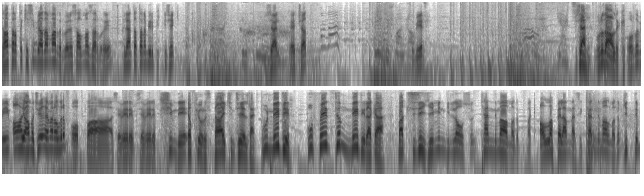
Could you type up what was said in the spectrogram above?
Sağ tarafta kesin bir adam vardır. Böyle salmazlar burayı. Şu plant atana biri pikleyecek. Güzel. Headshot. Bir düşman kaldı. Bu bir. Güzel. Bunu da aldık. Orada bir aim. Aa yağmacı hemen alırım. Hoppa. Severim severim. Şimdi yapıyoruz. Daha ikinci elden. Bu nedir? Bu Phantom nedir aga? Bak size yemin billah olsun kendimi almadım. Bak Allah belamı versin kendimi almadım. Gittim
